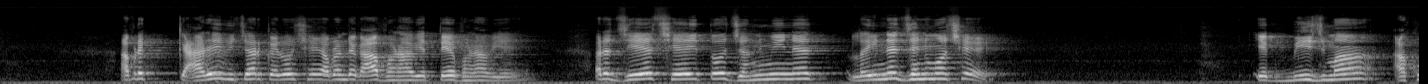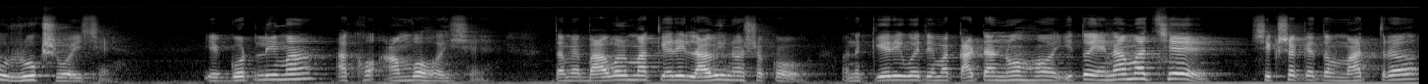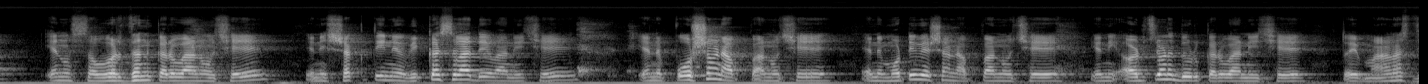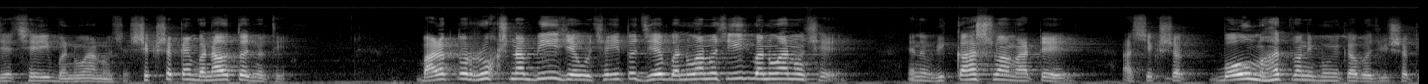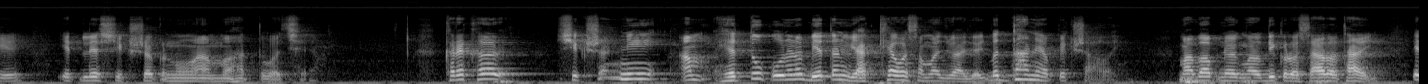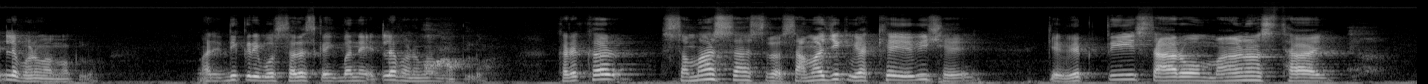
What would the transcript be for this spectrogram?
આપણે ક્યારેય વિચાર કર્યો છે? આપણે આ ભણાવીએ, તે ભણાવીએ. અરે જે છે એ તો જન્મીને, લઈને જન્મો છે. એક બીજમાં આખું વૃક્ષ હોય છે. એક ગોટલીમાં આખો આંબો હોય છે. તમે બાવળમાં કેરી લાવી ન શકો. અને કેરી હોય તો એમાં કાંટા ન હોય એ તો એનામાં જ છે. શિક્ષકે તો માત્ર એનું સંવર્ધન કરવાનું છે, એની શક્તિને વિકસવા દેવાની છે, એને પોષણ આપવાનું છે, એને મોટિવેશન આપવાનું છે, એની અડચણ દૂર કરવાની છે, તો એ માણસ જે છે એ બનવાનું છે. શિક્ષક કંઈ બનાવતો જ નથી. બાળક તો વૃક્ષના બીજ એવું છે એ તો જે બનવાનું છે એ જ બનવાનું છે. એને વિકાસવા માટે આ શિક્ષક બહુ મહત્ત્વની ભૂમિકા ભજવી શકે એટલે શિક્ષકનું આ મહત્ત્વ છે. ખરેખર શિક્ષણની આમ હેતુપૂર્ણ બે ત્રણ વ્યાખ્યાઓ સમજવા જોઈએ. બધાને અપેક્ષા હોય. મા બાપને એક મારો દીકરો સારો થાય એટલે ભણવા મોકલું. મારી દીકરી બહુ સરસ કંઈક બને એટલે ભણવા મોકલું. ખરેખર સમાજશાસ્ત્ર સામાજિક વ્યાખ્યા એવી છે કે વ્યક્તિ સારો માણસ થાય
